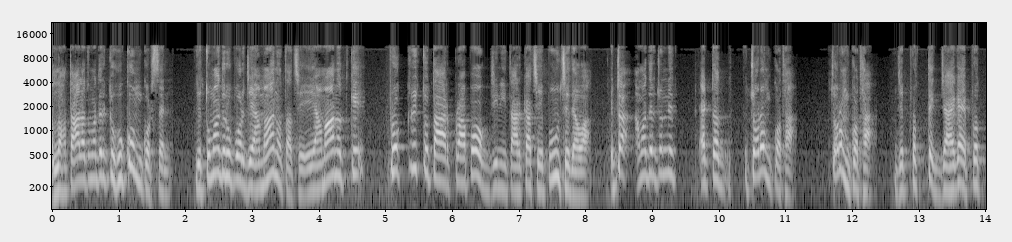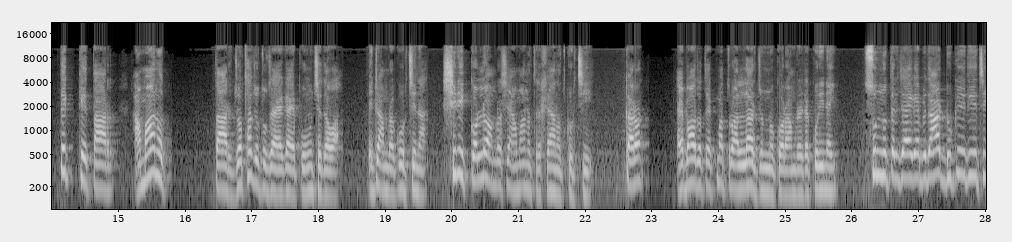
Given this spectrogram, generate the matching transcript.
আল্লাহ তোমাদেরকে হুকুম করছেন যে তোমাদের উপর যে আমানত আছে, এই আমানতকে প্রকৃত তার প্রাপক যিনি তার কাছে পৌঁছে দেওয়া। এটা আমাদের জন্য একটা চরম কথা চরম কথা যে প্রত্যেক জায়গায় প্রত্যেককে তার আমানত, তার যথাযথ জায়গায় পৌঁছে দেওয়া। এটা আমরা করছি না। শিরিক করলেও আমরা সে আমানতের খেয়ানত করছি। কারণ এবাদত একমাত্র আল্লাহর জন্য করা, আমরা এটা করি নাই। সুন্নতের জায়গায় বেদার ঢুকিয়ে দিয়েছি,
